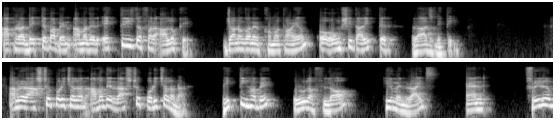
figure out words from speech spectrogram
আপনারা দেখতে পাবেন আমাদের একত্রিশ দফার আলোকে জনগণের ক্ষমতায়ন ও অংশীদারিত্বের রাজনীতি। আমরা রাষ্ট্র পরিচালনা, আমাদের রাষ্ট্র পরিচালনার ভিত্তি হবে rule of law human rights and freedom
